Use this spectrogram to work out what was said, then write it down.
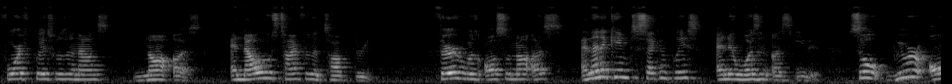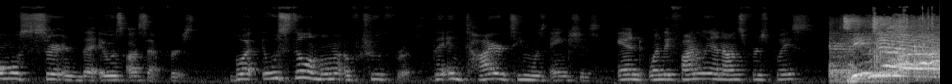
Fourth place was announced, not us. And now it was time for the top three. Third was also not us. And then it came to second place, and it wasn't us either. So we were almost certain that it was us at first. But it was still a moment of truth for us. The entire team was anxious. And when they finally announced first place, TJ!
